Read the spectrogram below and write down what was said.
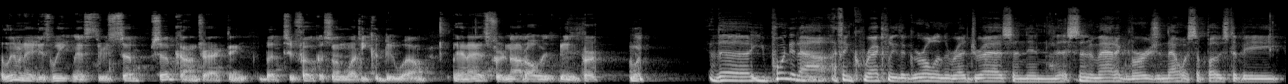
eliminate his weakness through sub subcontracting, but to focus on what he could do well. And as for not always being perfect. the you pointed out, I think correctly, the girl in the red dress, and in the cinematic version, that was supposed to be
